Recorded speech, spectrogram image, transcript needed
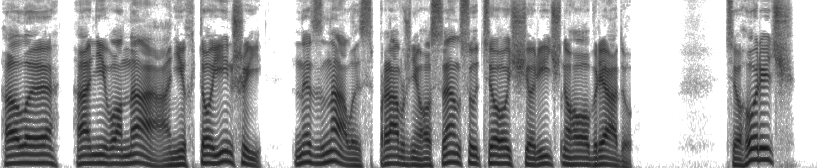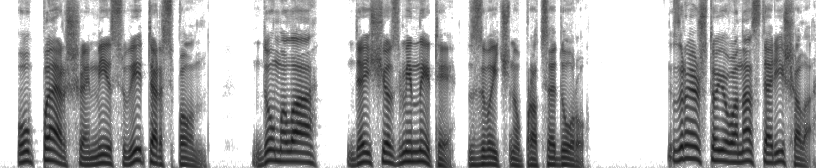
Але ані вона, ані хто інший не знали справжнього сенсу цього щорічного обряду. Цьогоріч уперше міс Вітерспун думала дещо змінити звичну процедуру. Зрештою, вона старішала.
